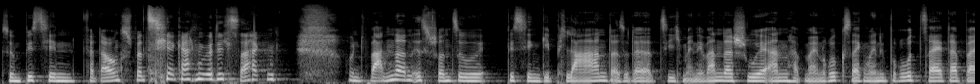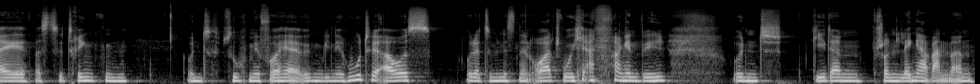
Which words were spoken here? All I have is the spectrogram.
so ein bisschen Verdauungsspaziergang, würde ich sagen. Und Wandern ist schon so ein bisschen geplant. Also da ziehe ich meine Wanderschuhe an, habe meinen Rucksack, meine Brotzeit dabei, was zu trinken und suche mir vorher irgendwie eine Route aus oder zumindest einen Ort, wo ich anfangen will und gehe dann schon länger wandern.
